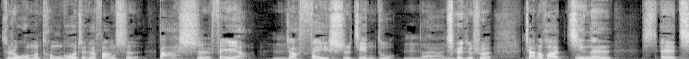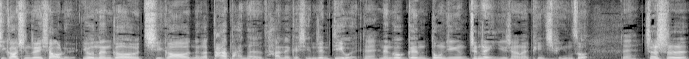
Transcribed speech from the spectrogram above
所以说我们通过这个方式把市废掉。叫废市建都，对吧？就就说这样的话，既能呃提高行政效率，又能够提高那个大阪的它那个行政地位，对，能够跟东京真正意义上的平起平坐，对，这是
